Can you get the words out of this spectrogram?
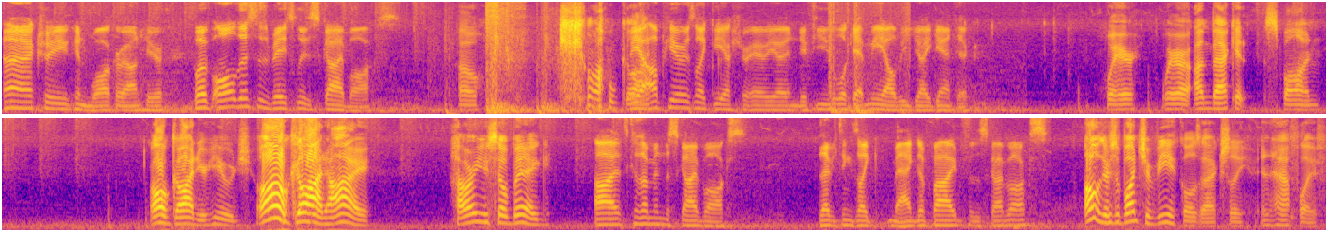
Uh, actually, you can walk around here. But all this is basically the skybox. Oh. oh But god. yeah, up here is like the extra area, and if you look at me, I'll be gigantic. Where? Where? I'm back at spawn. Oh god, you're huge. Oh god, hi! How are you so big? Uh, it's because I'm in the skybox. Everything's like magnified for the skybox. Oh, there's a bunch of vehicles actually in Half-Life.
